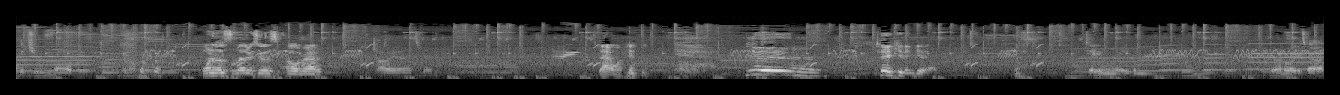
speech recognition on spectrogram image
Rabbit's your fault. One of those letters goes to Kolorado. Oh yeah, that's right. That one. yeah! Take it and get out. Take it and leave it. It like it's hot.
